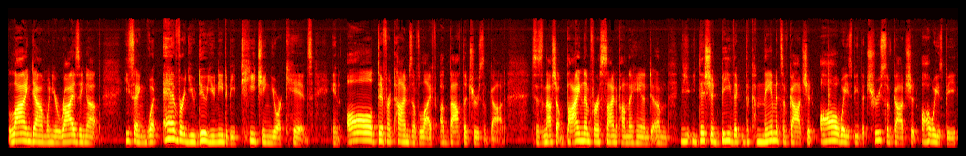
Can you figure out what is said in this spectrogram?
lying down, when you're rising up. He's saying, whatever you do, you need to be teaching your kids in all different times of life about the truths of God. He says, and thou shalt bind them for a sign upon the hand. Um, this should be the, the commandments of God, should always be, the truths of God should always be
